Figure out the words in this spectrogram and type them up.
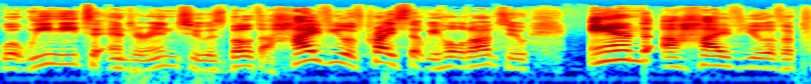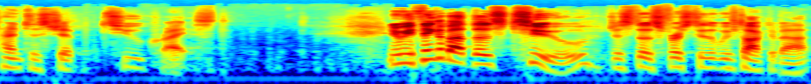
What we need to enter into is both a high view of Christ that we hold on to and a high view of apprenticeship to Christ. Know, we think about those two, just those first two that we've talked about.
